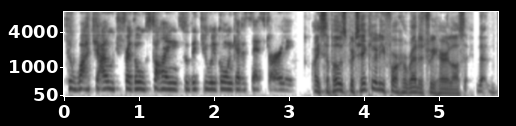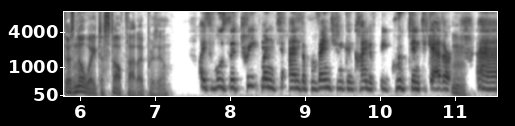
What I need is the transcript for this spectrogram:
to watch out for those signs so that you will go and get assessed early. I suppose, particularly for hereditary hair loss, th- there's no way to stop that, I presume. I suppose the treatment and the prevention can kind of be grouped in together. Mm. Uh,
